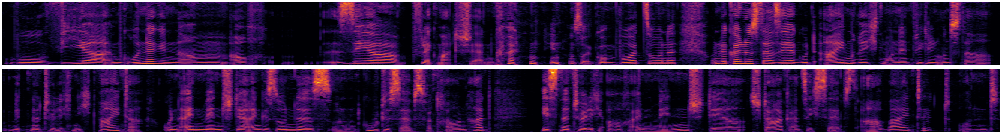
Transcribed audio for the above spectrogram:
wo wir im Grunde genommen auch sehr phlegmatisch werden können in unserer Komfortzone. Und wir können uns da sehr gut einrichten und entwickeln uns damit natürlich nicht weiter. Und ein Mensch, der ein gesundes und gutes Selbstvertrauen hat, ist natürlich auch ein Mensch, der stark an sich selbst arbeitet und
